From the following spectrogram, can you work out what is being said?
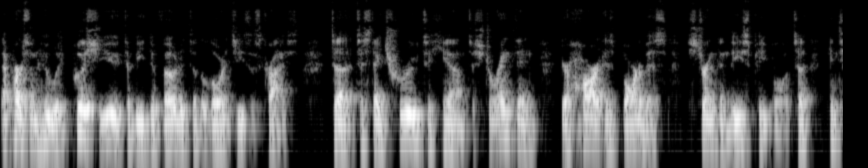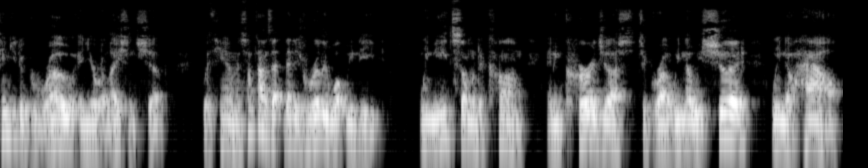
that person who would push you to be devoted to the lord jesus christ to, to stay true to him, to strengthen your heart as Barnabas strengthened these people, to continue to grow in your relationship with him. And sometimes that, that is really what we need. We need someone to come and encourage us to grow. We know we should, we know how.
